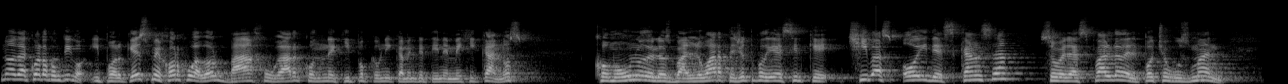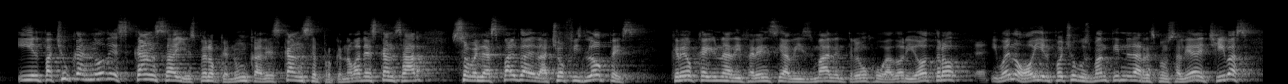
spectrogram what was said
No, de acuerdo contigo. Y porque es mejor jugador, va a jugar con un equipo que únicamente tiene mexicanos como uno de los baluartes. Yo te podría decir que Chivas hoy descansa sobre la espalda del Pocho Guzmán. Y el Pachuca no descansa, y espero que nunca descanse, porque no va a descansar, sobre la espalda de la Chofis López. Creo que hay una diferencia abismal entre un jugador y otro. Y bueno, hoy el Pocho Guzmán tiene la responsabilidad de Chivas.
